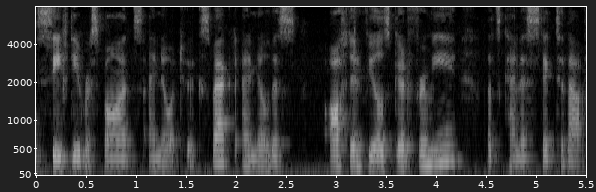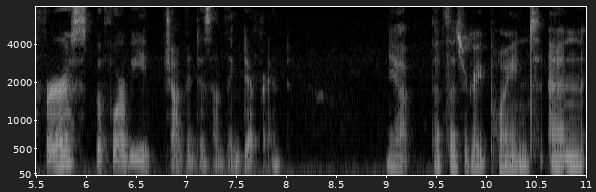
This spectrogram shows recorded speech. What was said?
safety response. I know what to expect. I know this often feels good for me. Let's kind of stick to that first before we jump into something different. Yeah, that's such a great point. And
